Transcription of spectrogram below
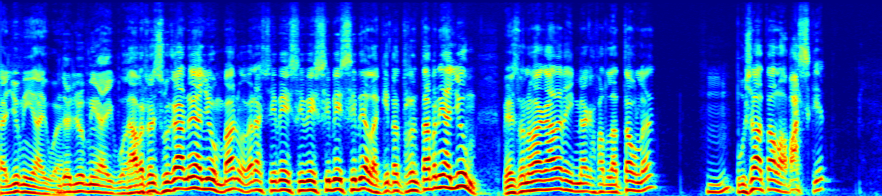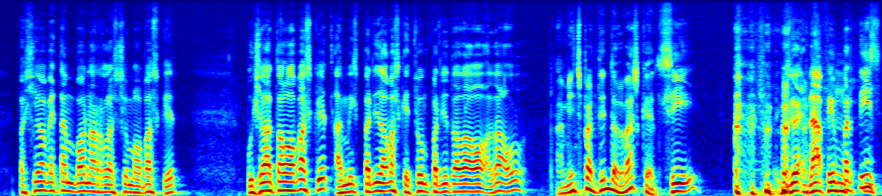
de llum i aigua. De llum i aigua. Anaves a jugar, no hi ha llum. Bueno, a veure si ve, si ve, si ve, si ve. L'equip et presentava, no hi ha llum. Més d'una vegada m'he agafat la taula, Mm. pujar la taula a bàsquet, per això va haver tan bona relació amb el bàsquet, pujar la taula a bàsquet, a mig partit de bàsquet, fer un partit a dalt, a dalt A mig partit del bàsquet. sí, jo anava a fer un partit,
